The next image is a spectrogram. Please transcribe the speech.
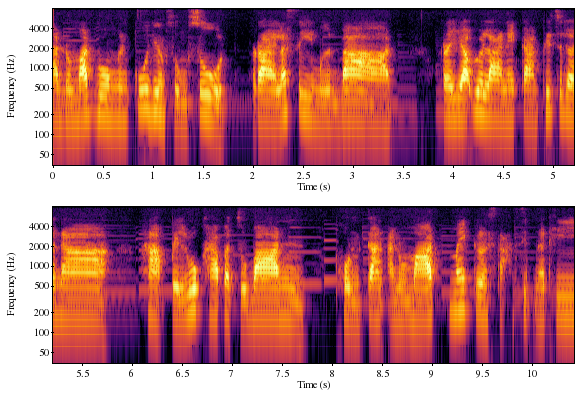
อนุมัติวงเงินกู้ยืมสูงสุด รายละ 40,000 บาท ระยะเวลาในการพิจารณา หากเป็นลูกค้าปัจจุบัน ลการอนุมัติไม่เกิน 30 นาที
